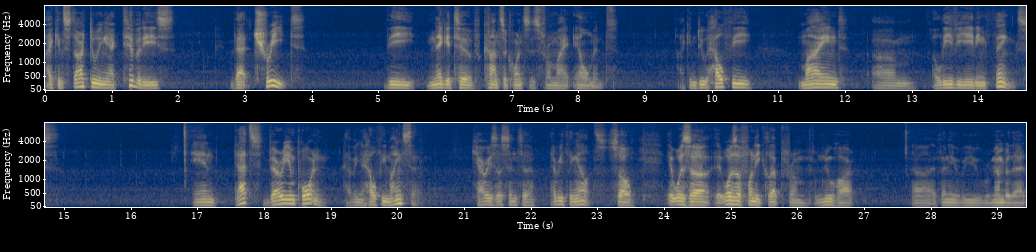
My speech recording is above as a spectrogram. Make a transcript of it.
I can start doing activities that treat the negative consequences from my ailment. I can do healthy, mind um, alleviating things. And that's very important. Having a healthy mindset carries us into everything else. So it was a, it was a funny clip from, from Newhart. Uh, if any of you remember that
